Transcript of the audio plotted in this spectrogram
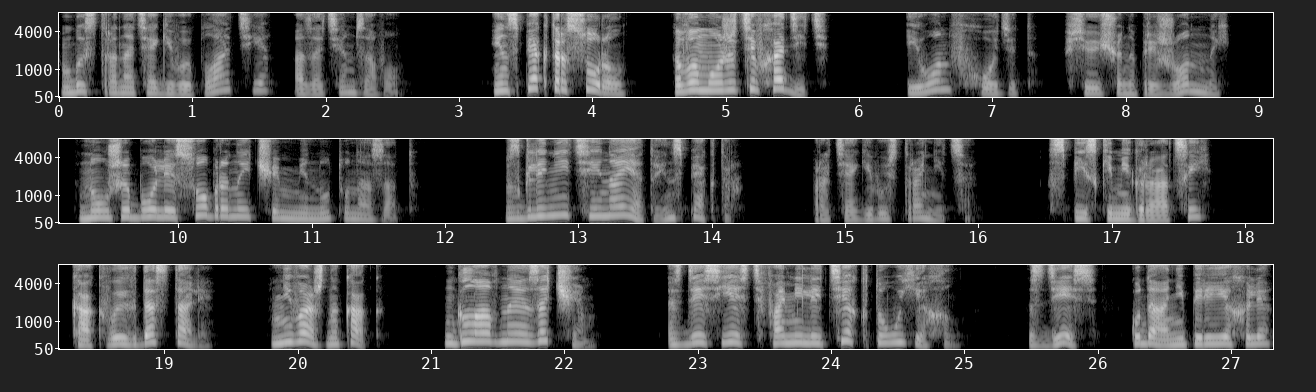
быстро натягиваю платье, а затем зову. «Инспектор Сурл, вы можете входить». И он входит, все еще напряженный, но уже более собранный, чем минуту назад. «Взгляните и на это, инспектор». Протягиваю страницы. «Списки миграций? Как вы их достали? Неважно как. Главное, зачем?» Здесь есть фамилии тех, кто уехал. Здесь, куда они переехали.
